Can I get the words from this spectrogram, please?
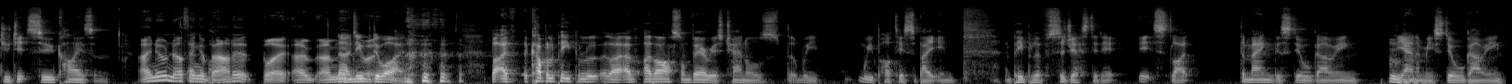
Jujutsu Kaisen. I know nothing about it, but I'm, I'm No, neither it. do I. but I've, a couple of people, like I've, I've asked on various channels that we we participate in, and people have suggested it. It's like the manga's still going, the Mm-hmm. anime's still going.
